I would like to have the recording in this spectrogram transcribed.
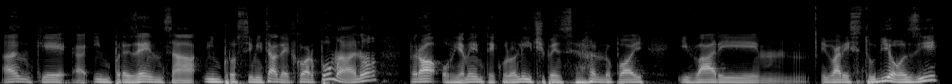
anche eh, in presenza, in prossimità del corpo umano, però ovviamente quello lì ci penseranno poi i vari, mh, i vari studiosi.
